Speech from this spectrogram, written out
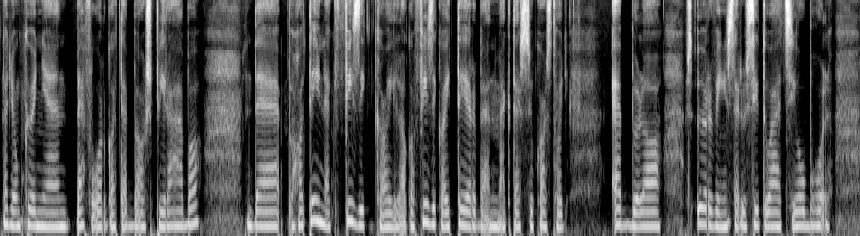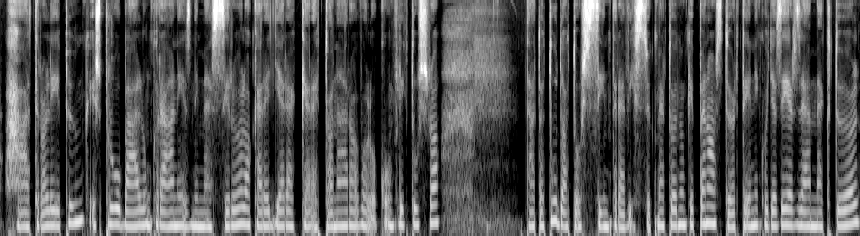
nagyon könnyen beforgat ebbe a spirálba, de ha tényleg fizikailag, a fizikai térben megtesszük azt, hogy ebből az örvényszerű szituációból hátra lépünk, és próbálunk ránézni messziről, akár egy gyerekkel, egy tanárral való konfliktusra, tehát a tudatos szintre visszük, mert tulajdonképpen az történik, hogy az érzelmektől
